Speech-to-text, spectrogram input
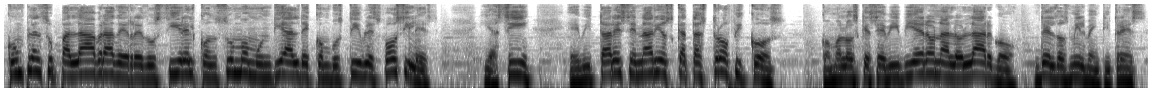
cumplan su palabra de reducir el consumo mundial de combustibles fósiles y así evitar escenarios catastróficos como los que se vivieron a lo largo del 2023.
